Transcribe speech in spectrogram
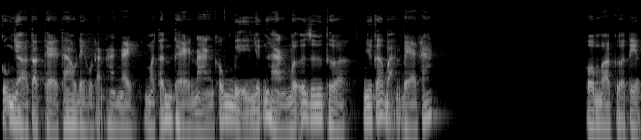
Cũng nhờ tập thể thao đều đặn hàng ngày Mà thân thể nàng không bị những hàng mỡ dư thừa Như các bạn bè khác. Hôm mở cửa tiệm,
